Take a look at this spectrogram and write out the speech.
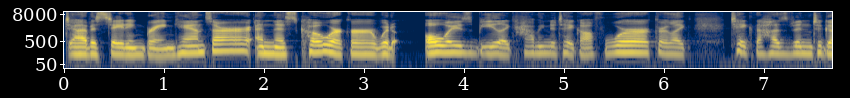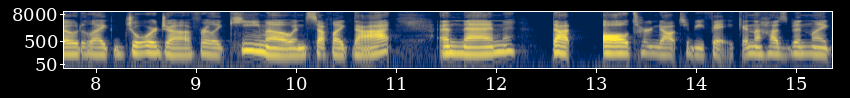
devastating brain cancer. And this coworker would always be like having to take off work or like take the husband to go to like Georgia for like chemo and stuff like that. And then that all turned out to be fake. And the husband like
